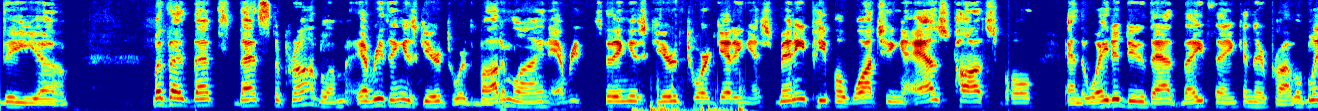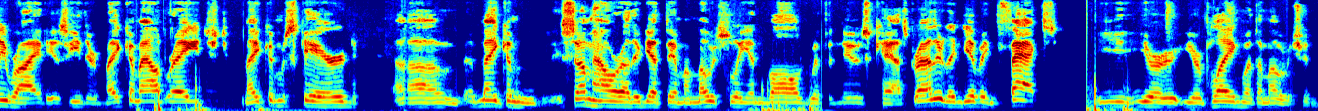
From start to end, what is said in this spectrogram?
the uh, but that that's that's the problem. Everything is geared toward the bottom line. Everything is geared toward getting as many people watching as possible and the way to do that, they think, and they're probably right, is either make them outraged, make them scared, uh, make them somehow or other get them emotionally involved with the newscast rather than giving facts. You're you're playing with emotion.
